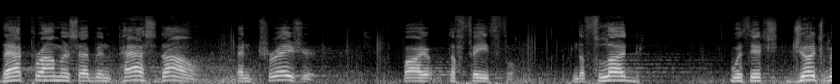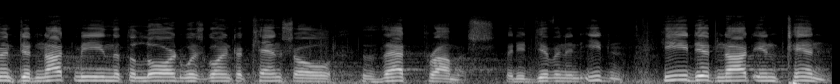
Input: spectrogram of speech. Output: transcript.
That promise had been passed down and treasured by the faithful. And the flood, with its judgment, did not mean that the Lord was going to cancel that promise that he'd given in Eden. He did not intend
